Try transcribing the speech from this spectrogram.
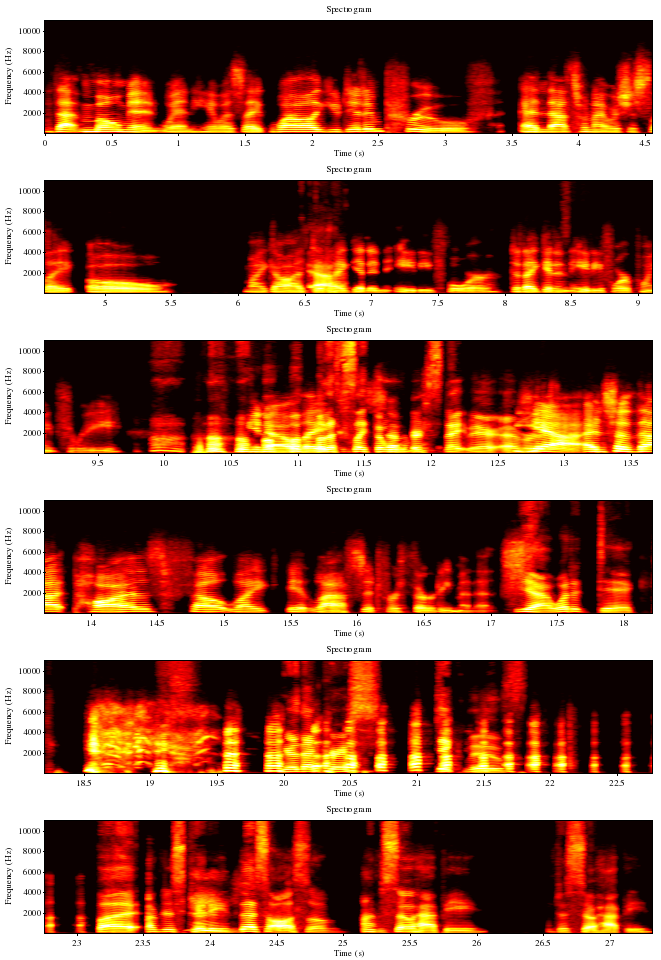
That moment when he was like, well, you did improve. And that's when I was just like, oh my God, did I get an 84? Did I get an 84.3? you know, like, that's like the some- worst nightmare ever. Yeah. And so that pause felt like it lasted for 30 minutes. Yeah, what a dick. Hear that, Chris? Dick move. But I'm just kidding. That's awesome. I'm so happy. I'm just so happy.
